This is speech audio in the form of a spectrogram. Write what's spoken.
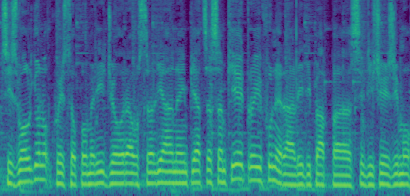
Si svolgono questo pomeriggio ora australiana in piazza San Pietro i funerali di Papa XVI.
